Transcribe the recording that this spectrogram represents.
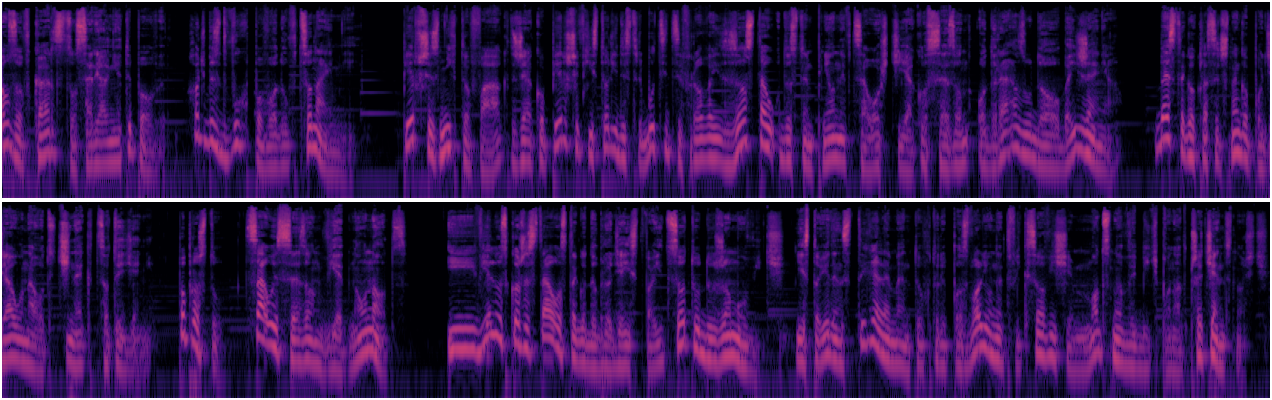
House of Cards to serial nietypowy, choćby z dwóch powodów co najmniej. Pierwszy z nich to fakt, że jako pierwszy w historii dystrybucji cyfrowej został udostępniony w całości jako sezon od razu do obejrzenia, bez tego klasycznego podziału na odcinek co tydzień. Po prostu cały sezon w jedną noc. I wielu skorzystało z tego dobrodziejstwa i co tu dużo mówić. Jest to jeden z tych elementów, który pozwolił Netflixowi się mocno wybić ponad przeciętność.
